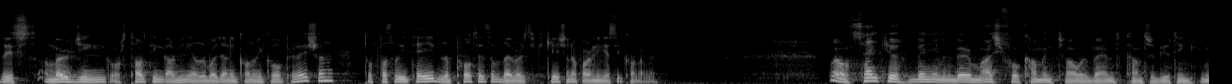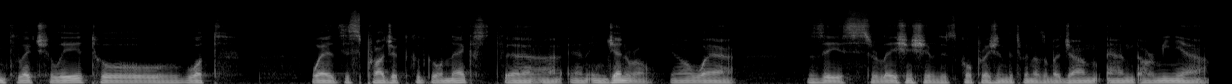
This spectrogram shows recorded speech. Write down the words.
this emerging or starting Armenia-Azerbaijan economic cooperation to facilitate the process of diversification of Armenia's economy? Well, thank you, Benyamin, very much for coming to our event, contributing intellectually to what where this project could go next, uh, and in general, you know, where this relationship, this cooperation between Azerbaijan and Armenia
